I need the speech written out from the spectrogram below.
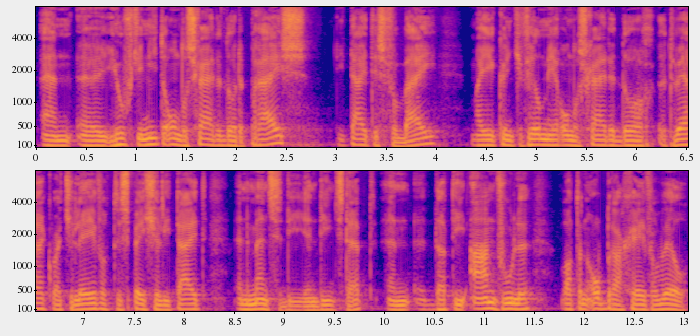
En uh, je hoeft je niet te onderscheiden door de prijs, die tijd is voorbij. Maar je kunt je veel meer onderscheiden door het werk wat je levert, de specialiteit en de mensen die je in dienst hebt. En uh, dat die aanvoelen wat een opdrachtgever wil.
